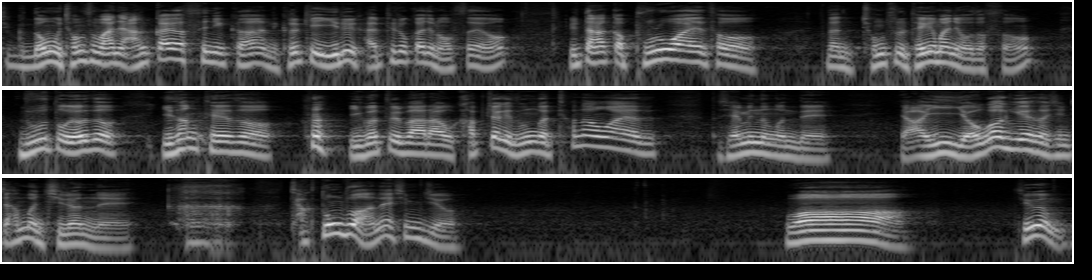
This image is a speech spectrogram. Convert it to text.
지금 너무 점수 많이 안 까였으니까 그렇게 일을 갈 필요까지는 없어요. 일단 아까 브로와에서 난 점수를 되게 많이 얻었어. 누구 또 여기서 이 상태에서 "흥, 이것들 봐라고 갑자기 누군가 튀어나와야 더 재밌는 건데 야 이 여과기에서 진짜 한번 지렸네. 크, 작동도 안 해 심지어. 와 지금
